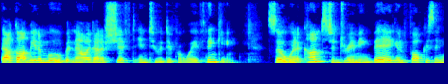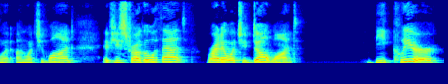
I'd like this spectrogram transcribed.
that got me to move, but now I got to shift into a different way of thinking. So when it comes to dreaming big and focusing on what you want, if you struggle with that, write out what you don't want, be clear,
